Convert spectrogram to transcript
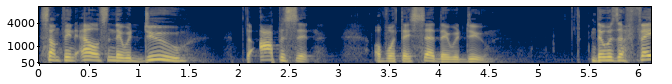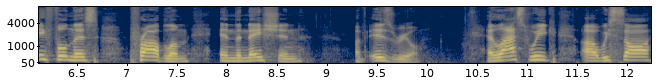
something else, and they would do the opposite of what they said they would do. There was a faithfulness problem in the nation of Israel. And last week, uh, we saw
